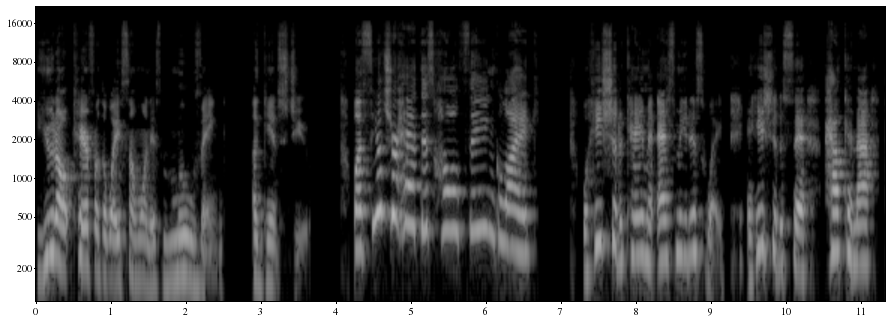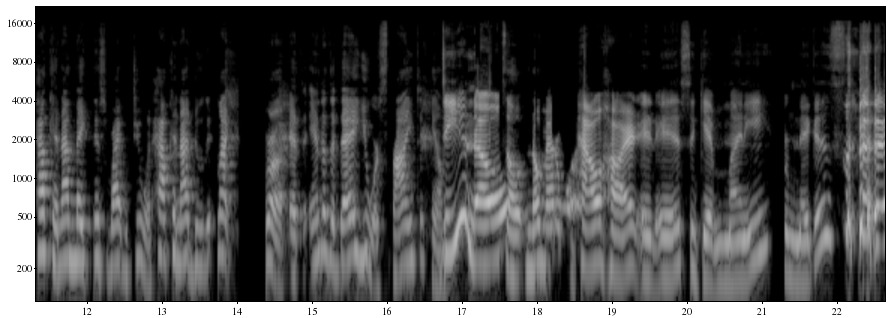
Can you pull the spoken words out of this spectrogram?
you don't care for the way someone is moving against you. But Future had this whole thing like, well, he should have came and asked me this way, and he should have said, "How can I? How can I make this right with you? And how can I do this Like, bruh, at the end of the day, you were signed to him. Do you know so no matter what, how hard it is to get money from niggas? Especially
